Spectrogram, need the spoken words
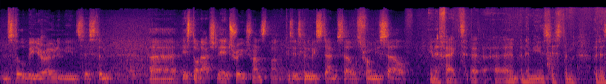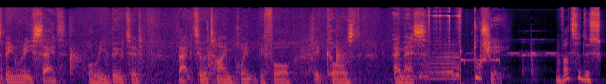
and still be your own immune system. Uh, it's not actually a true transplant because it's going to be stem cells from yourself. In effect, a, a, an immune system that has been reset or rebooted back to a time point before it caused MS. Touché. Wat ze dus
